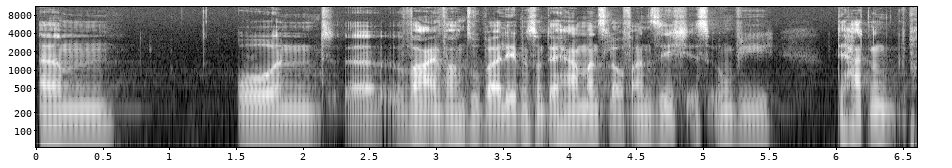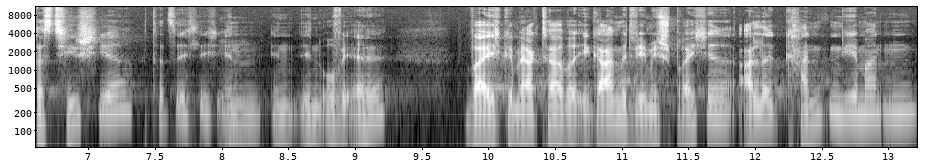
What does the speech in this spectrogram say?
Ähm, und äh, war einfach ein super Erlebnis. Und der Hermannslauf an sich ist irgendwie, der hat einen Prestige hier tatsächlich in, in, in OWL, weil ich gemerkt habe, egal mit wem ich spreche, alle kannten jemanden,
